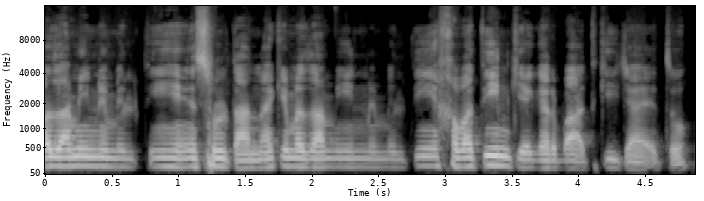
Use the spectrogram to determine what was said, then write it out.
मजामी में मिलती हैं, सुल्ताना के मजामी में मिलती हैं ख़वान की अगर बात की जाए तो।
